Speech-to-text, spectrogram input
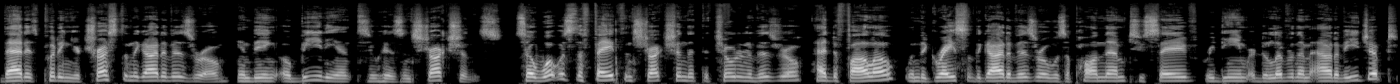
That is putting your trust in the God of Israel and being obedient to his instructions. So what was the faith instruction that the children of Israel had to follow when the grace of the God of Israel was upon them to save, redeem, or deliver them out of Egypt?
